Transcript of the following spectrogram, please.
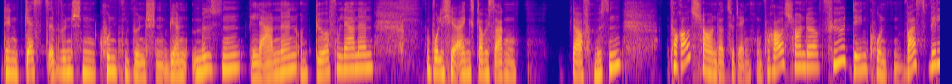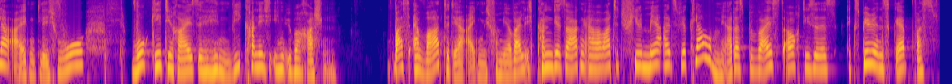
den Gästewünschen, Kundenwünschen. Wir müssen lernen und dürfen lernen, obwohl ich hier eigentlich, glaube ich, sagen darf, müssen, vorausschauender zu denken, vorausschauender für den Kunden. Was will er eigentlich? Wo, wo geht die Reise hin? Wie kann ich ihn überraschen? Was erwartet er eigentlich von mir? Weil ich kann dir sagen, er erwartet viel mehr, als wir glauben. Ja, das beweist auch dieses Experience Gap, was,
